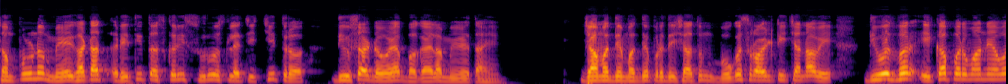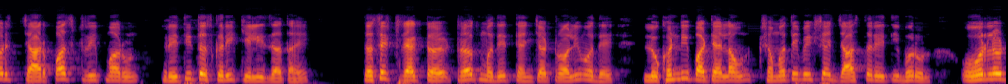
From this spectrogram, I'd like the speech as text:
संपूर्ण मेळघाटात रेती तस्करी सुरू असल्याचे चित्र दिवसाडोळ्या बघायला मिळत आहे. ज्यामध्ये मध्य प्रदेशातून बोगस रॉयल्टीच्या नावे दिवसभर एका परवान्यावर चार पाच ट्रिप मारून रेती तस्करी केली जात आहे. तसेच ट्रॅक्टर ट्रकमध्ये त्यांच्या ट्रॉलीमध्ये लोखंडी पाट्या लावून क्षमतेपेक्षा जास्त रेती भरून ओव्हरलोड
